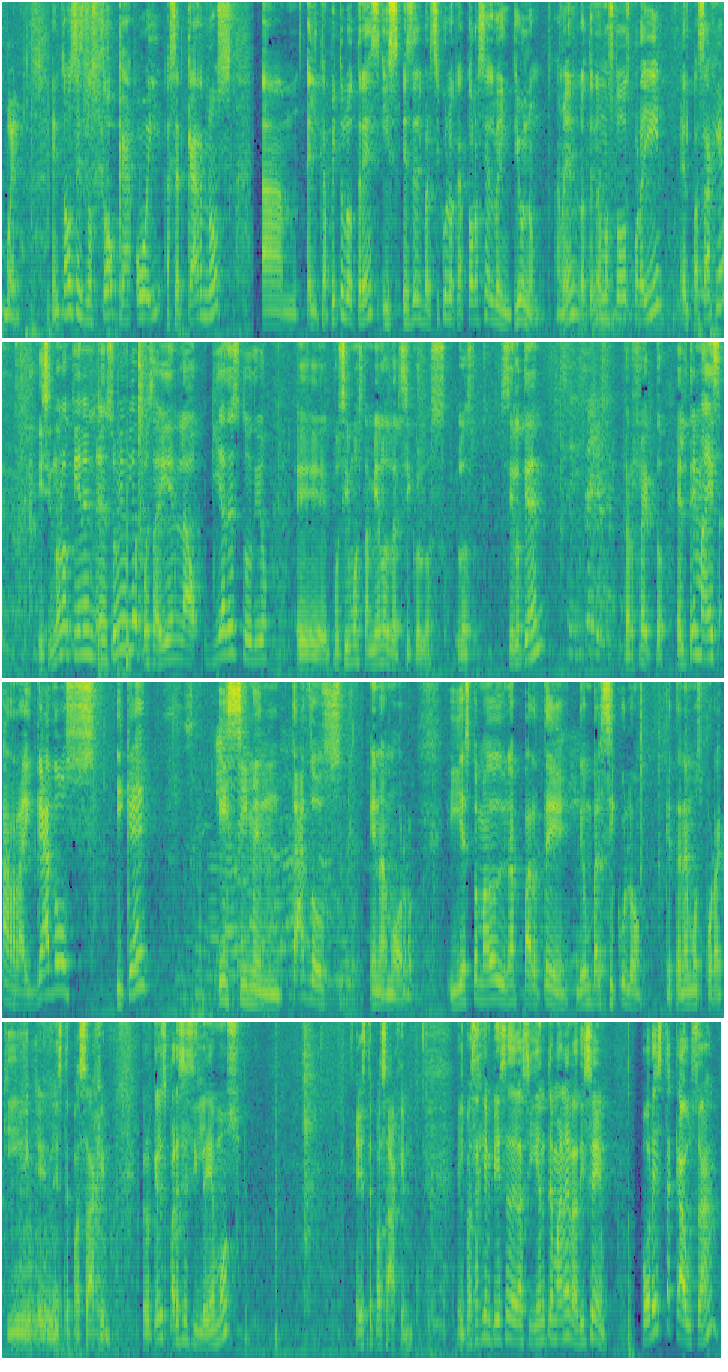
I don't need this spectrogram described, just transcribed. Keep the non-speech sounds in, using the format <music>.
Bueno, entonces nos toca hoy acercarnos al capítulo 3 y es del versículo 14 al 21. Amén. Lo tenemos todos por ahí, el pasaje. Y si no lo tienen en su Biblia, pues ahí en la guía de estudio eh, pusimos también los versículos. Los, ¿Sí lo tienen? Sí, señor. Perfecto. El tema es arraigados y qué? Y cimentados en amor. Y es tomado de una parte, de un versículo que tenemos por aquí en este pasaje. Pero ¿qué les parece si leemos este pasaje? El pasaje empieza de la siguiente manera. Dice, por esta causa,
